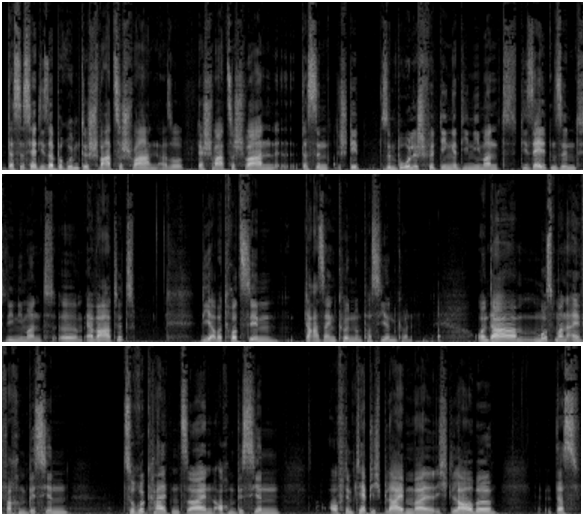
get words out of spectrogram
das ist ja dieser berühmte schwarze Schwan. Also, der schwarze Schwan, das sind, steht symbolisch für Dinge, die niemand, die selten sind, die niemand äh, erwartet, die aber trotzdem da sein können und passieren können. Und da muss man einfach ein bisschen zurückhaltend sein, auch ein bisschen auf dem Teppich bleiben, weil ich glaube, dass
